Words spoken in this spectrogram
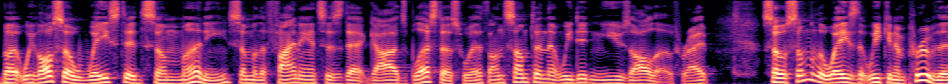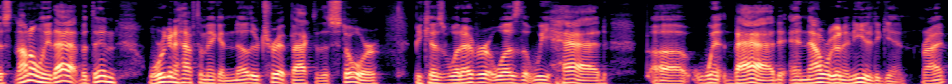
But we've also wasted some money, some of the finances that God's blessed us with, on something that we didn't use all of, right? So, some of the ways that we can improve this, not only that, but then we're going to have to make another trip back to the store because whatever it was that we had uh, went bad, and now we're going to need it again, right?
